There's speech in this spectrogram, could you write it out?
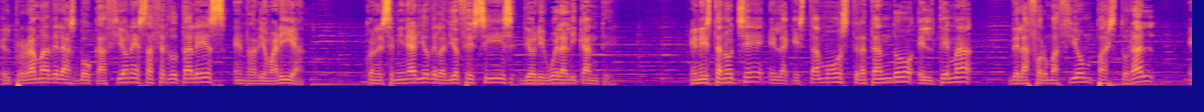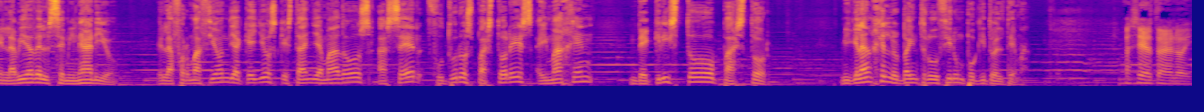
el programa de las vocaciones sacerdotales en Radio María, con el seminario de la diócesis de Orihuela Alicante. En esta noche en la que estamos tratando el tema de la formación pastoral en la vida del seminario, en la formación de aquellos que están llamados a ser futuros pastores a imagen de Cristo Pastor. Miguel Ángel nos va a introducir un poquito el tema. Así es, don Eloy.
